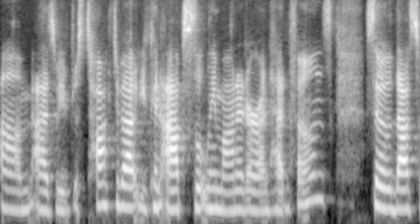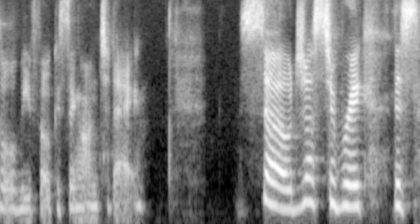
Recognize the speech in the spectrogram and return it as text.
um, as we've just talked about, you can absolutely monitor on headphones. So that's what we'll be focusing on today. So just to break this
